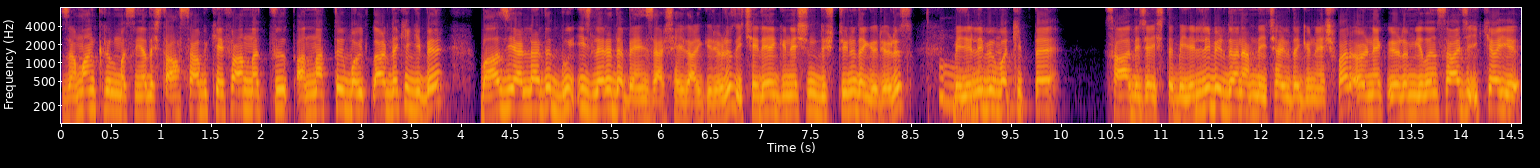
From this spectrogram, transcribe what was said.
zaman kırılmasını ya da işte Ashab-ı Kehf'i anlattığı, anlattığı boyutlardaki gibi bazı yerlerde bu izlere de benzer şeyler görüyoruz. İçeriye güneşin düştüğünü de görüyoruz. Belirli bir vakitte Sadece işte belirli bir dönemde içeride güneş var. Örnek veriyorum yılın sadece iki ayı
